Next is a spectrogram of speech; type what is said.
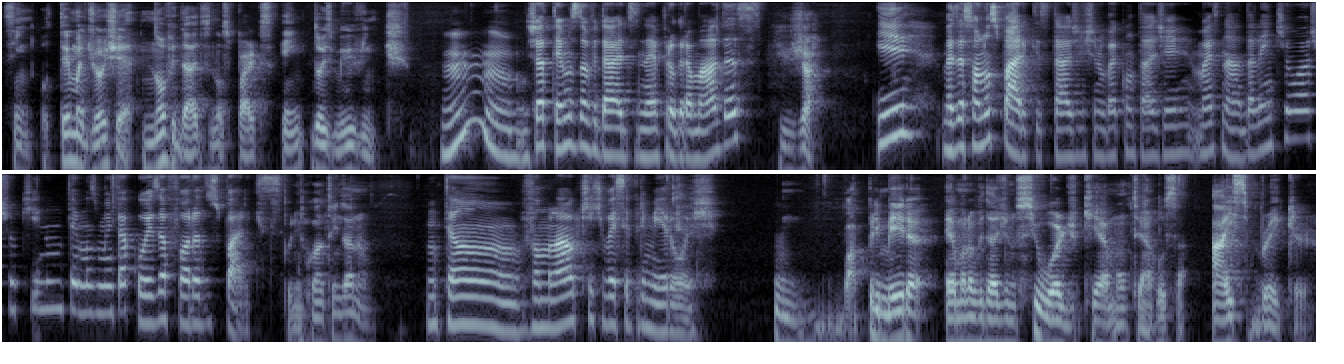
Sim, o tema de hoje é novidades nos parques em 2020. Hum, já temos novidades, né, programadas. Já. E, mas é só nos parques, tá? A gente não vai contar de mais nada. Além que eu acho que não temos muita coisa fora dos parques. Por enquanto ainda não. Então, vamos lá, o que, que vai ser primeiro hoje? Um, a primeira é uma novidade no SeaWorld, que é a montanha-russa Icebreaker.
